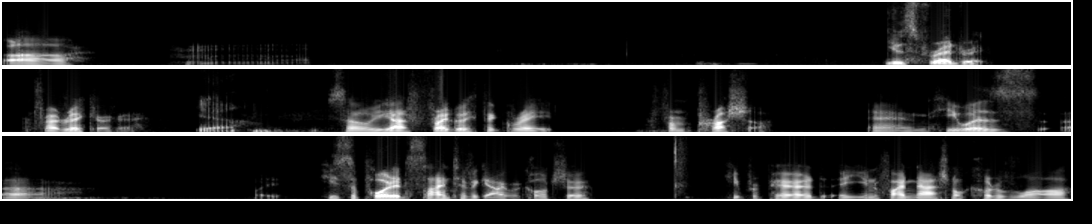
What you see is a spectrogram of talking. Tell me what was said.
Uh, Use Frederick. Frederick. Okay. Yeah. So you got Frederick the Great from Prussia, and he was uh, wait, he supported scientific agriculture. He prepared a unified national code of law,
